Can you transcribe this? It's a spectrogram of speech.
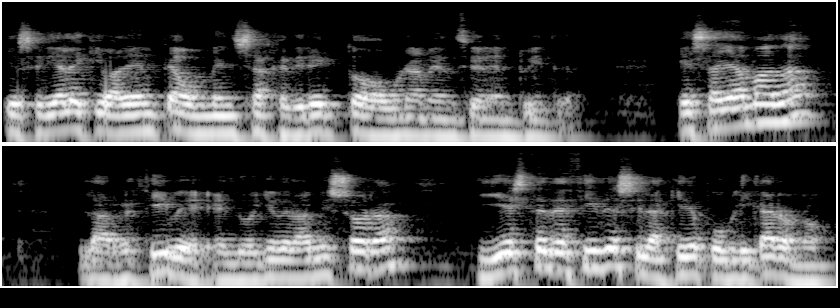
que sería el equivalente a un mensaje directo o una mención en Twitter. Esa llamada la recibe el dueño de la emisora y este decide si la quiere publicar o no.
